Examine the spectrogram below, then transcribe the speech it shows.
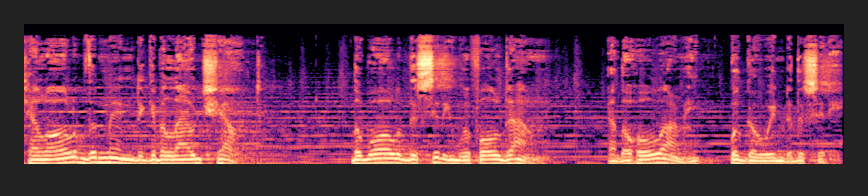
tell all of the men to give a loud shout. The wall of the city will fall down, and the whole army will go into the city.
